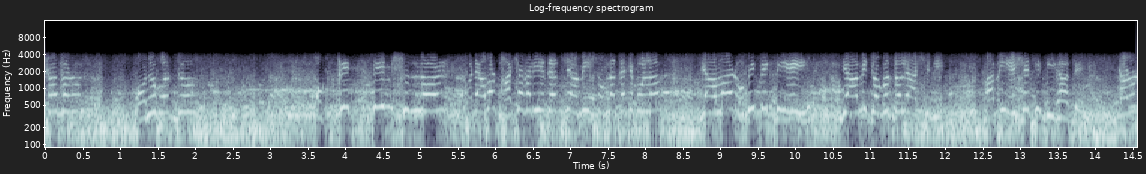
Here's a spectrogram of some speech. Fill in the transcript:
অসাধারণ, অনবদ্য, অকৃত্রিম সুন্দর। মানে আমার ভাষা হারিয়ে যাচ্ছে, আমি সোমনাথটাকে বললাম যে আমার অভিব্যক্তি এই যে আমি জগদ্দলে আসিনি, আমি এসেছি দীঘাতে। কারণ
